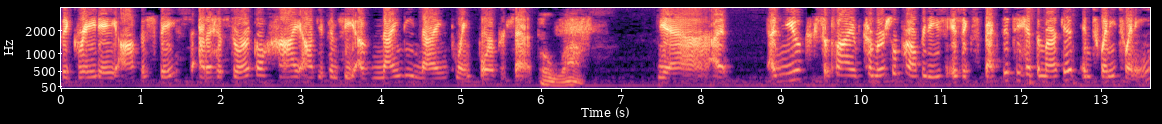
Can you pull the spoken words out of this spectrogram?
the grade A office space at a historical high occupancy of 99.4%. Oh, wow. Yeah. A, a new supply of commercial properties is expected to hit the market in 2020.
